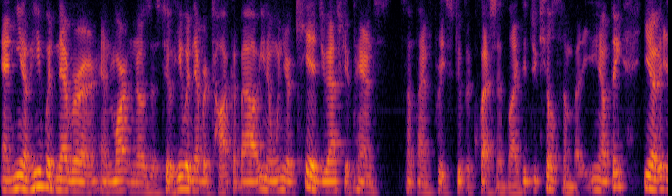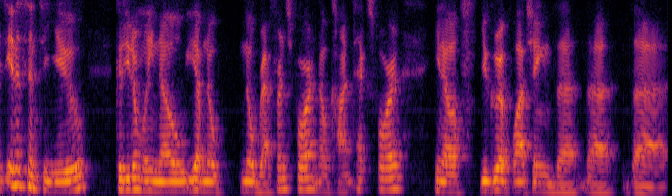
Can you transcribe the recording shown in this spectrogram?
and you know, he would never, and Martin knows this too. He would never talk about, you know, when you're a kid, you ask your parents sometimes pretty stupid questions like, "Did you kill somebody?" You know, think, you know, it's innocent to you because you don't really know, you have no no reference for it, no context for it. You know, you grew up watching the the the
